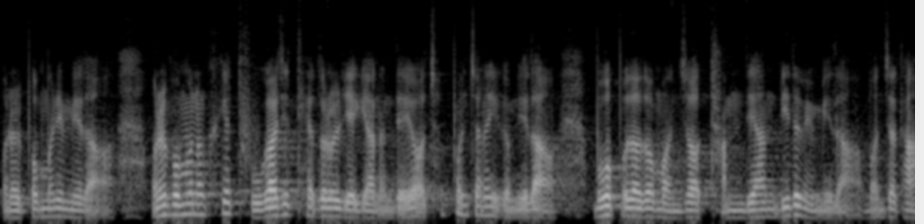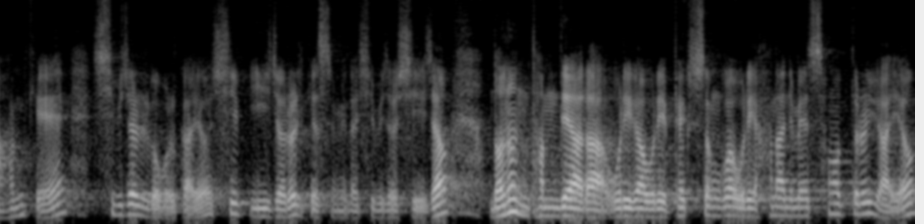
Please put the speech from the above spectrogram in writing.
오늘 본문입니다. 오늘 본문은 크게 두 가지 태도를 얘기하는데요. 첫 번째는 이겁니다. 무엇보다도 먼저 담대한 믿음입니다. 먼저 다 함께 12절 읽어볼까요? 12절을 읽겠습니다. 12절 시작. 너는 담대하라. 우리가 우리 백성과 우리 하나님의 성업들을 위하여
